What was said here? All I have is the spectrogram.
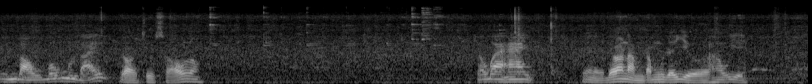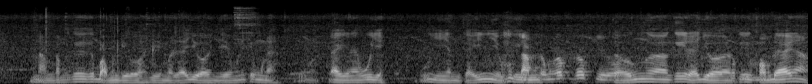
In bầu 47 rồi chiều sổ luôn. Số 32 cái này đó nằm trong cái rễ dừa không quý vị nằm trong cái, cái bọng dừa gì mà rễ dừa nhiều nói chung nè. Đây nè quý vị quý vị nhìn kỹ nhiều khi tầm trong gốc gốc dừa. tưởng ờ, cái rễ dừa cái cọng đế đó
